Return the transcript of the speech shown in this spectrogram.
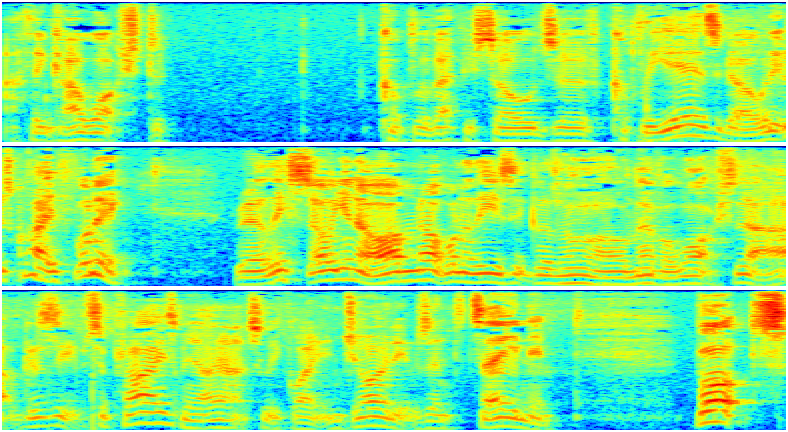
I think I watched a couple of episodes of a couple of years ago, and it was quite funny, really. So you know, I'm not one of these that goes, "Oh, I'll never watch that," because it surprised me. I actually quite enjoyed it. It was entertaining, but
